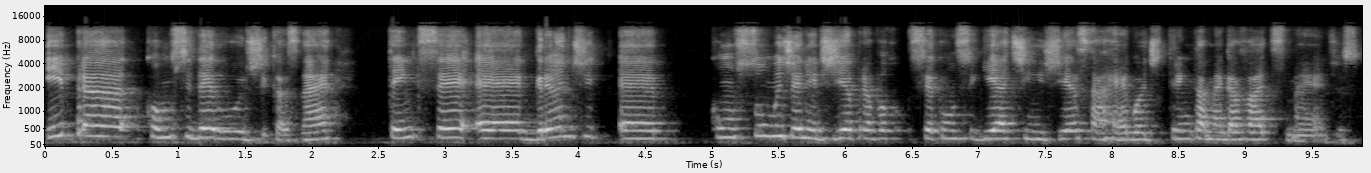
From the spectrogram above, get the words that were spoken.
e para como siderúrgicas, né? tem que ser é, grande é, consumo de energia para você conseguir atingir essa régua de 30 megawatts médios.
